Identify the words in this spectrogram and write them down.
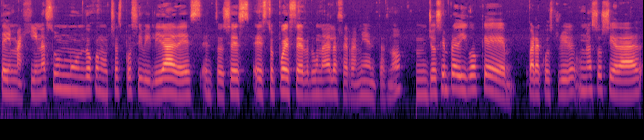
te imaginas un mundo con muchas posibilidades, entonces esto puede ser una de las herramientas, ¿no? Yo siempre digo que para construir una sociedad,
